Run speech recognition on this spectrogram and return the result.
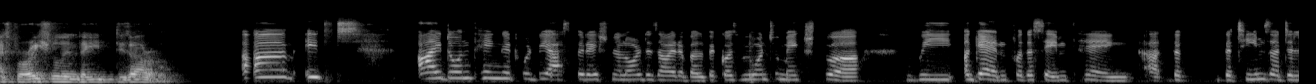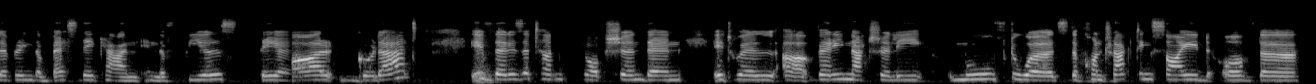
aspirational, indeed desirable? Um, it I don't think it would be aspirational or desirable because we want to make sure we, again, for the same thing, uh, the the teams are delivering the best they can in the fields they are good at. If there is a turnkey option, then it will uh, very naturally move towards the contracting side of the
